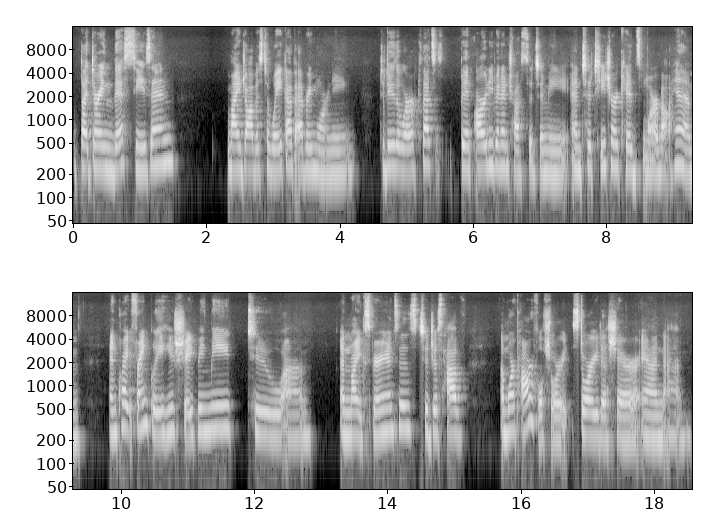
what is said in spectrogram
But during this season, my job is to wake up every morning to do the work that's been already been entrusted to me and to teach our kids more about him. And quite frankly, he's shaping me to um, and my experiences to just have a more powerful short story to share. And um,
